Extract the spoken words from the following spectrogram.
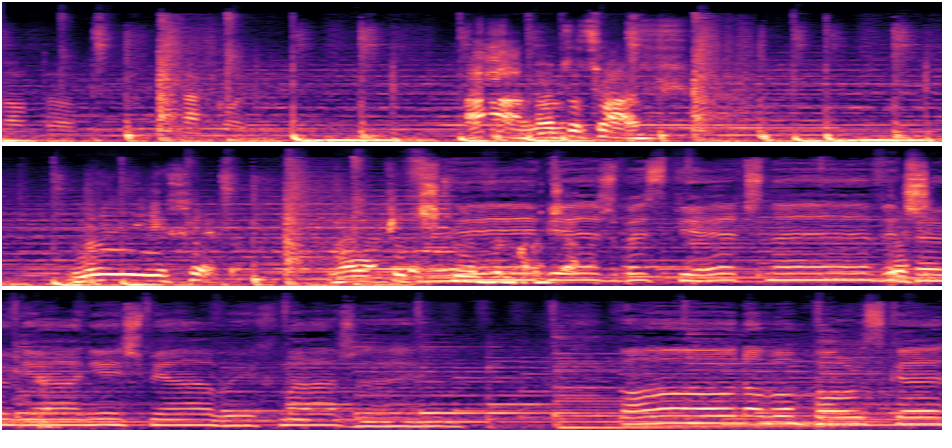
No to na koniec. A, no to co? Mój chyba. Moja pieśń wykończona. Wybierz bezpieczne wypełnianie śmiałych marzeń. O nową Polskę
